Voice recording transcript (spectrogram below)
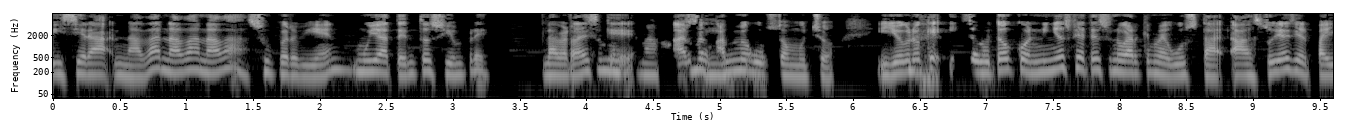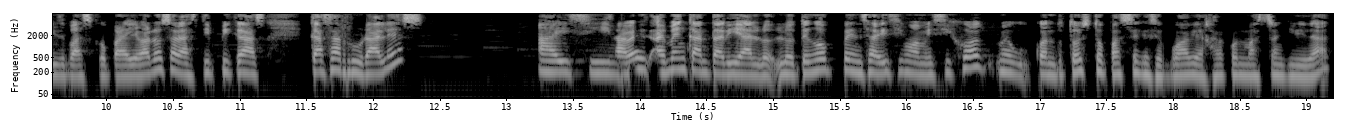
hiciera nada, nada, nada. Súper bien, muy atento siempre. La verdad es que a mí, a mí me gustó mucho. Y yo creo que, y sobre todo con niños, fíjate, es un lugar que me gusta, Asturias y el País Vasco, para llevarlos a las típicas casas rurales, Ay, sí. ¿sabes? A mí me encantaría, lo, lo tengo pensadísimo a mis hijos, me- cuando todo esto pase, que se pueda viajar con más tranquilidad,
